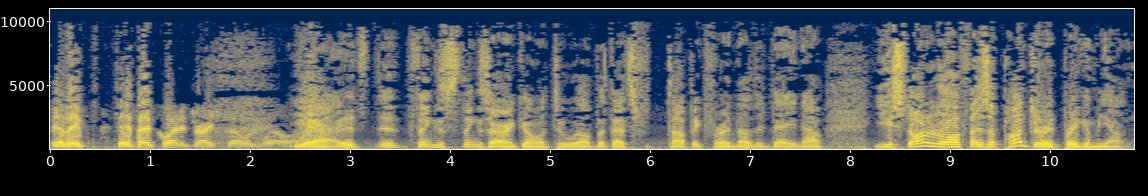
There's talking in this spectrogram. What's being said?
yeah, they've, they've had quite a dry spell as well. Yeah, it's, it, things, things aren't going too well, but that's topic for another day. Now, you started off as a punter at Brigham Young.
